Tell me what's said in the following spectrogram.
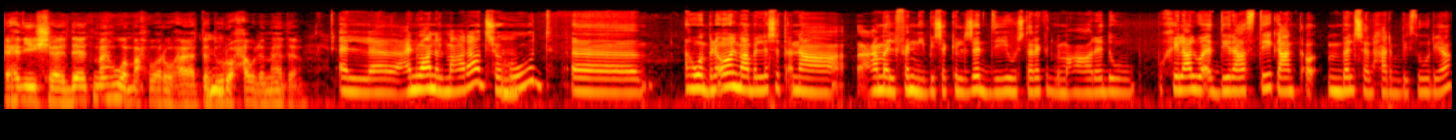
هذه الشهادات ما هو محورها؟ تدور حول ماذا؟ عنوان المعرض شهود آه هو من أول ما بلشت أنا عمل فني بشكل جدي واشتركت بمعارض وخلال وقت دراستي كانت مبلشة الحرب بسوريا.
